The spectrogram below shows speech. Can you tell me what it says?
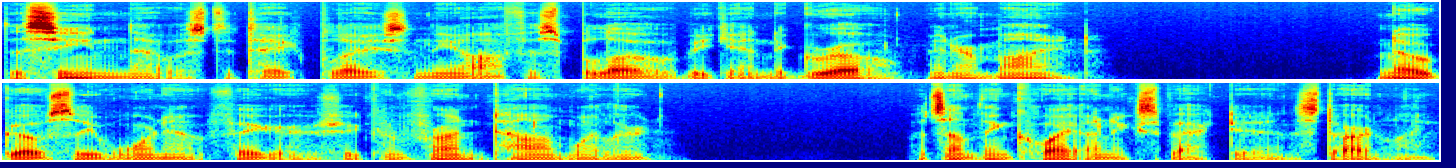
The scene that was to take place in the office below began to grow in her mind. No ghostly, worn out figure should confront Tom Willard, but something quite unexpected and startling.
